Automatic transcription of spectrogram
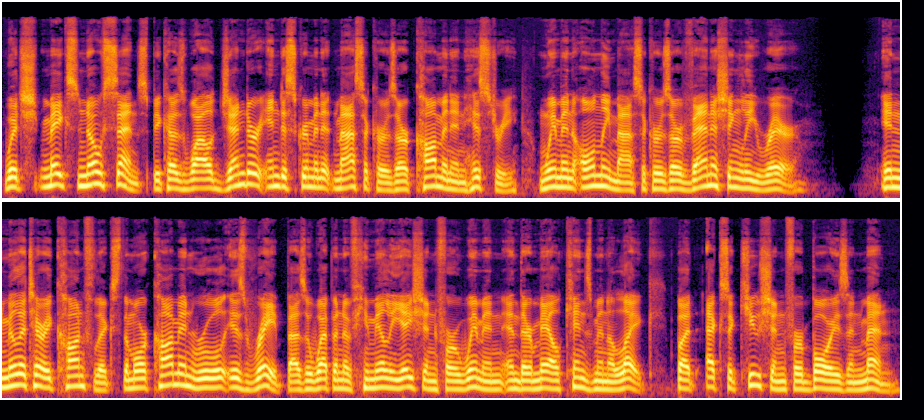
which makes no sense because while gender indiscriminate massacres are common in history, women only massacres are vanishingly rare. In military conflicts, the more common rule is rape as a weapon of humiliation for women and their male kinsmen alike, but execution for boys and men.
